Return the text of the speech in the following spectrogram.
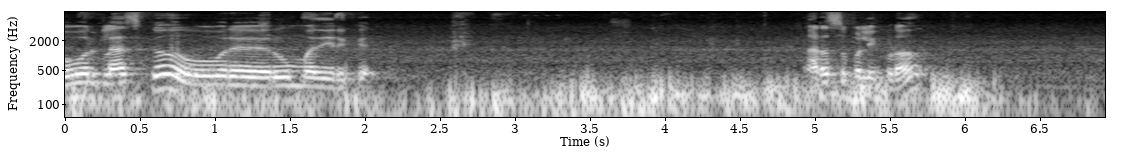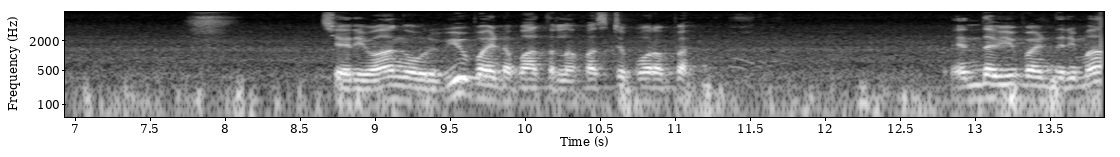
ஒவ்வொரு கிளாஸுக்கும் ஒவ்வொரு ரூம் மாதிரி இருக்குது அரசு பள்ளிக்கூடம். சரி வாங்க. ஒரு வியூ பாயிண்ட்டை பார்த்துடலாம். ஃபஸ்ட்டு போகிறப்ப எந்த வியூ பாயிண்ட் தெரியுமா?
